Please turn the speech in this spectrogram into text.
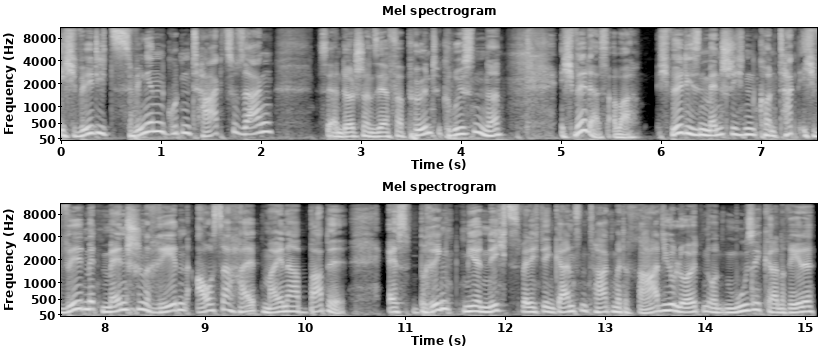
Ich will die zwingen, guten Tag zu sagen. Das ist ja in Deutschland sehr verpönt, grüßen, ne? Ich will das aber. Ich will diesen menschlichen Kontakt. Ich will mit Menschen reden außerhalb meiner Bubble. Es bringt mir nichts, wenn ich den ganzen Tag mit Radioleuten und Musikern rede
